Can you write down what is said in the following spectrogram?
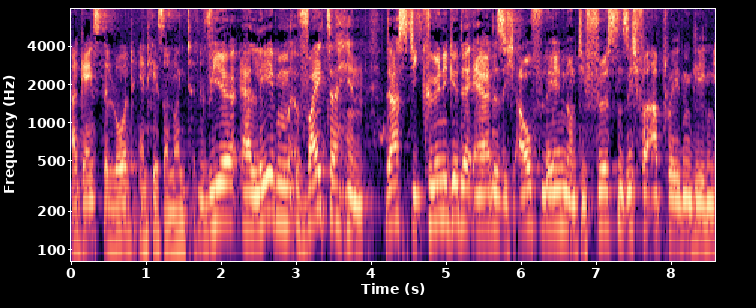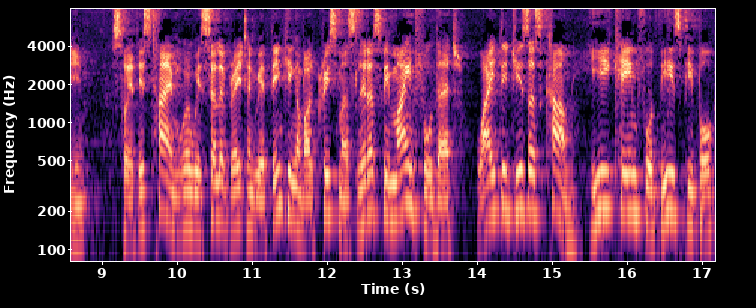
against the Lord and his anointed. Wir erleben weiterhin, dass die Könige der Erde sich auflehnen und die Fürsten sich verabreden gegen ihn. So at this time where we celebrate and we're thinking about Christmas, let us be mindful that why did Jesus come? He came for these people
